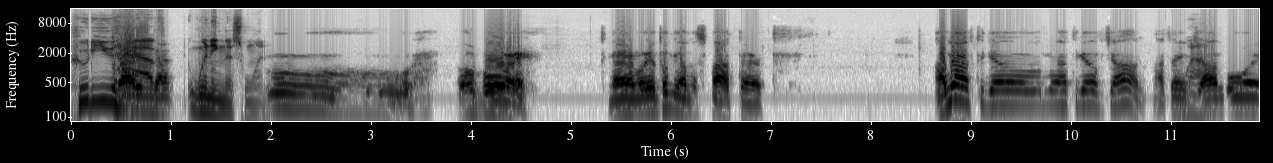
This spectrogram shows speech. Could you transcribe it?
Who do you have that, winning this one? Ooh, oh boy, man, well, you put me on the spot there. I'm gonna have to go. I'm gonna have to go with John. I think wow. John Boy.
